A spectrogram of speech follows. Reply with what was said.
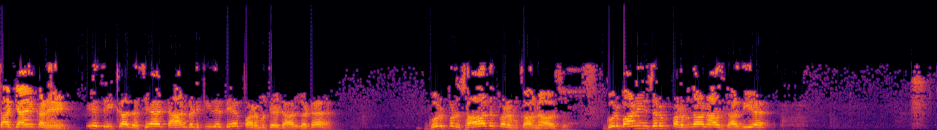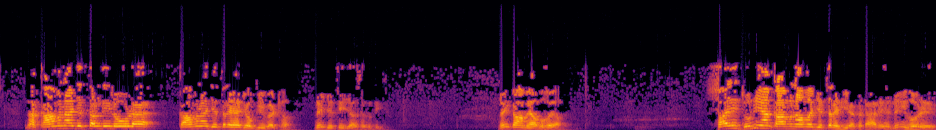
ਤਾਂ ਜਾਏ ਘਣੇ ਇਹ ਤਰੀਕਾ ਦੱਸਿਆ ਟਾਰਗੇਟ ਕਿਹਦੇ ਤੇ ਹੈ ਭਰਮ ਤੇ ਟਾਰਗੇਟ ਹੈ ਗੁਰ ਪ੍ਰਸਾਦ ਭਰਮ ਕਾ ਨਾਸ। ਗੁਰਬਾਣੀ ਸਿਰਫ ਭਰਮ ਦਾ ਨਾਸ ਕਰਦੀ ਹੈ। ਨਾ ਕਾਮਨਾ ਜਿੱਤਣ ਦੀ ਲੋੜ ਹੈ, ਕਾਮਨਾ ਜਿੱਤ ਰਿਹਾ ਜੋਗੀ ਬੈਠਾ, ਨਹੀਂ ਜਿੱਤੀ ਜਾ ਸਕਦੀ। ਨਹੀਂ ਕਾਮਯਾਬ ਹੋਇਆ। ਸਾਰੀ ਦੁਨੀਆ ਕਾਮਨਾਵਾਂ ਜਿੱਤ ਰਹੀ ਹੈ, ਘਟਾ ਰਹੇ, ਨਹੀਂ ਹੋ ਰਹੇ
